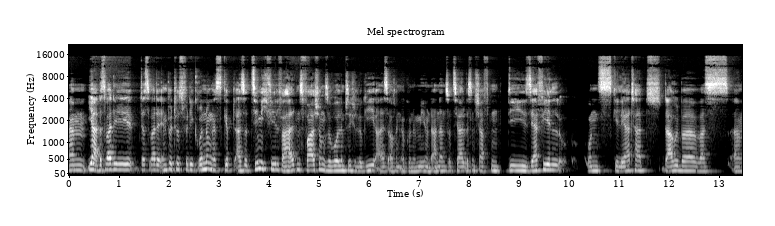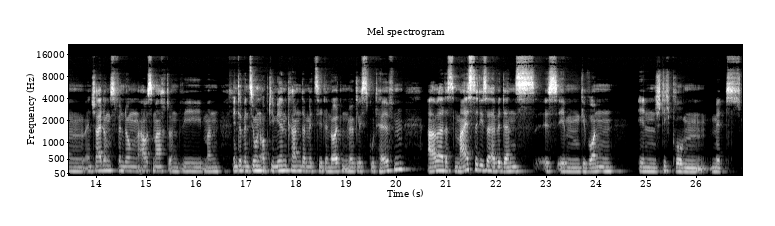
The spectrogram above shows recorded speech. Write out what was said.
Ähm, ja, das war die, das war der Impetus für die Gründung. Es gibt also ziemlich viel Verhaltensforschung, sowohl in Psychologie als auch in Ökonomie und anderen Sozialwissenschaften, die sehr viel uns gelehrt hat darüber, was ähm, Entscheidungsfindungen ausmacht und wie man Interventionen optimieren kann, damit sie den Leuten möglichst gut helfen. Aber das meiste dieser Evidenz ist eben gewonnen in Stichproben mit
